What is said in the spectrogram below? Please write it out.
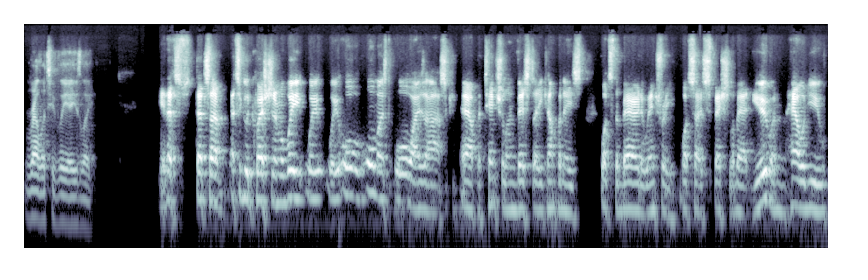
relatively easily? Yeah, that's that's a that's a good question. We we we all, almost always ask our potential investee companies, what's the barrier to entry? What's so special about you, and how would you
